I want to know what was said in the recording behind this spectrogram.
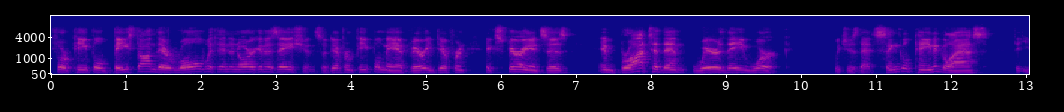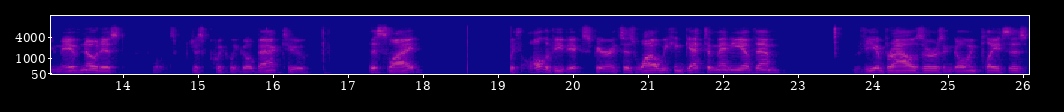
for people based on their role within an organization. So different people may have very different experiences and brought to them where they work, which is that single pane of glass that you may have noticed. let's just quickly go back to this slide with all the Viva experiences. While we can get to many of them via browsers and going places,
